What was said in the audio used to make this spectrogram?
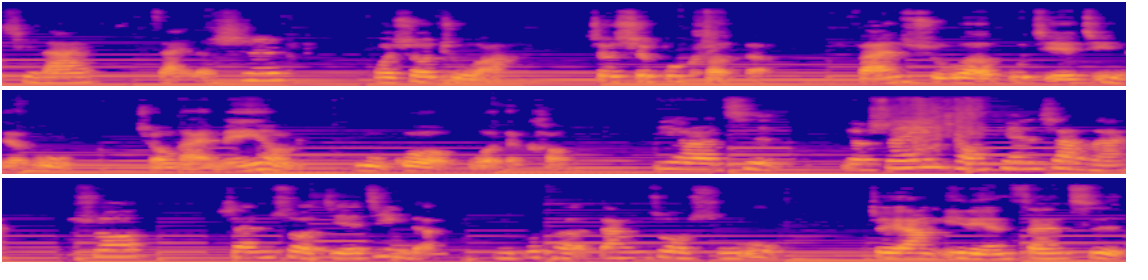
起来，宰了吃。”我说：“主啊，这是不可的。凡熟而不洁净的物，从来没有入过我的口。”第二次有声音从天上来说：“神所洁净的，你不可当作俗物。”这样一连三次，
